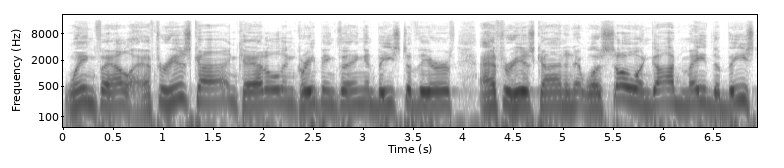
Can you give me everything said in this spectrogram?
winged fowl after his kind, cattle and creeping thing and beast of the earth after his kind. And it was so. And God made the beast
